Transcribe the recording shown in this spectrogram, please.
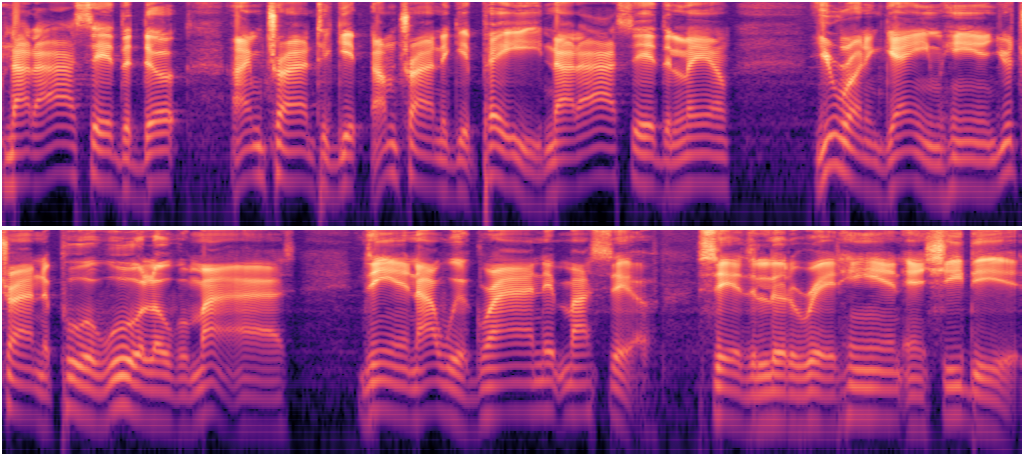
Not I, said the duck. I'm trying to get I'm trying to get paid. Not I, said the lamb. You running game, hen. You're trying to pull wool over my eyes. Then I will grind it myself, said the little red hen, and she did.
